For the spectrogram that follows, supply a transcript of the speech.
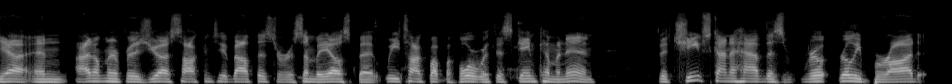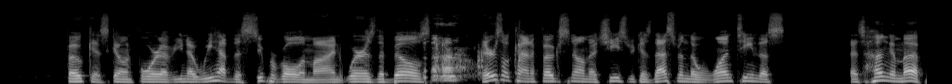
Yeah, and I don't remember if it was you I was talking to about this or somebody else, but we talked about before with this game coming in, the Chiefs kind of have this re- really broad focus going forward of you know we have the Super Bowl in mind, whereas the Bills uh-huh. they're still kind of focusing on the Chiefs because that's been the one team that's that's hung them up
